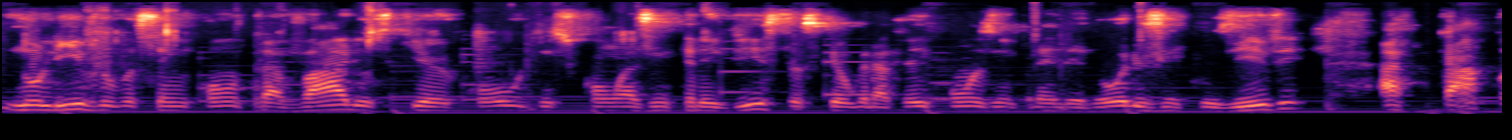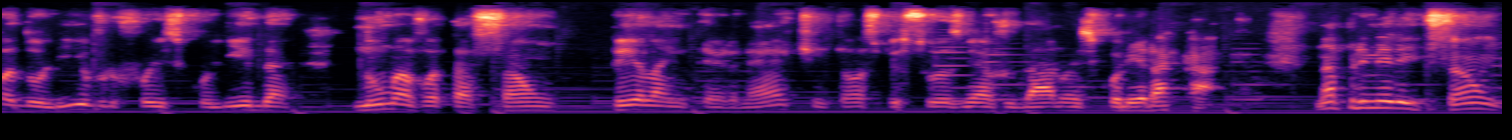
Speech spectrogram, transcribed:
no livro você encontra vários QR codes com as entrevistas que eu gravei com os empreendedores, inclusive. A capa do livro foi escolhida numa votação pela internet, então as pessoas me ajudaram a escolher a capa. Na primeira edição,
